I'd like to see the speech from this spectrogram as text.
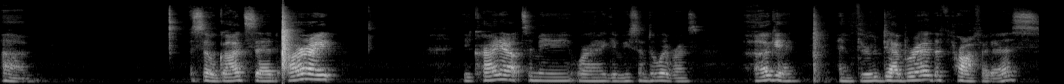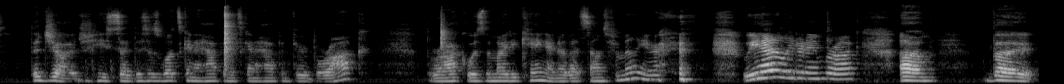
um, so god said all right you cried out to me we're going to give you some deliverance again and through deborah the prophetess the judge he said this is what's going to happen it's going to happen through barak barak was the mighty king i know that sounds familiar we had a leader named barak um, but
